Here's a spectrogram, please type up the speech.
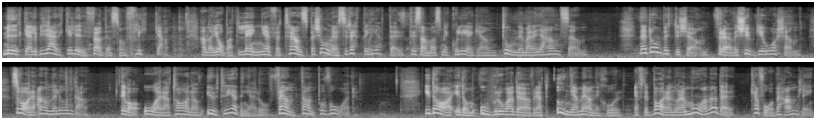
Mikael Bjerkeli föddes som flicka. Han har jobbat länge för transpersoners rättigheter tillsammans med kollegan Tone Maria Hansen. När de bytte kön för över 20 år sedan så var det annorlunda. Det var åratal av utredningar och väntan på vård. Idag är de oroade över att unga människor efter bara några månader kan få behandling.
